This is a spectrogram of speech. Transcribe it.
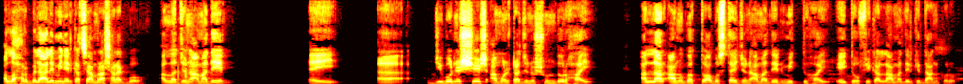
আল্লাহ হরবুল্লা আলমিনের কাছে আমরা আশা রাখব আল্লাহর জন্য আমাদের এই জীবনের শেষ আমলটা যেন সুন্দর হয়। আল্লাহর আনুগত্য অবস্থায় যেন আমাদের মৃত্যু হয় এই তৌফিক আল্লাহ আমাদেরকে দান করুন।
